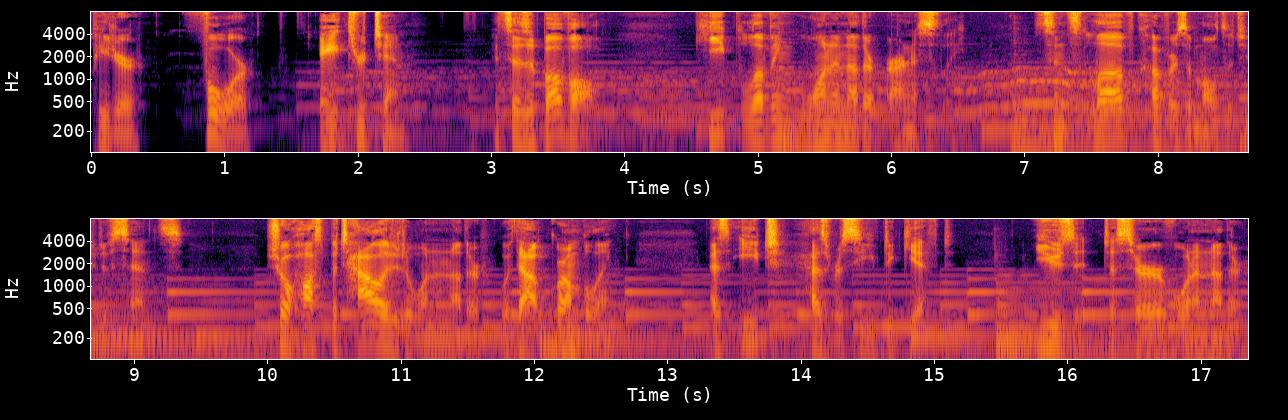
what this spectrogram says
Peter 4 8 through 10. It says, Above all, keep loving one another earnestly, since love covers a multitude of sins. Show hospitality to one another without grumbling as each has received a gift, use it to serve one another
